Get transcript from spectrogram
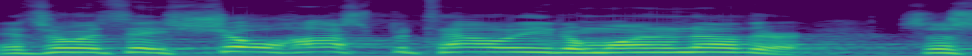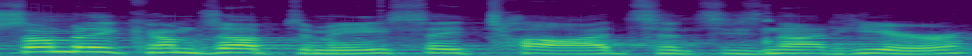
And so I'd say, show hospitality to one another. So somebody comes up to me, say Todd, since he's not here,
